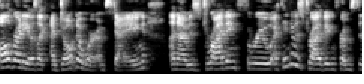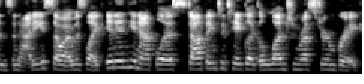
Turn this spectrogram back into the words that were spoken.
already I was like, I don't know where I'm staying, and I was driving through. I think I was driving from Cincinnati, so I was like in Indianapolis, stopping to take like a lunch and restroom break.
